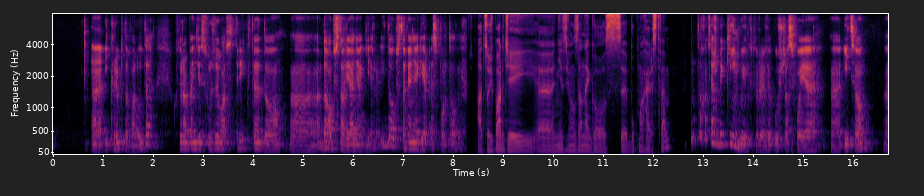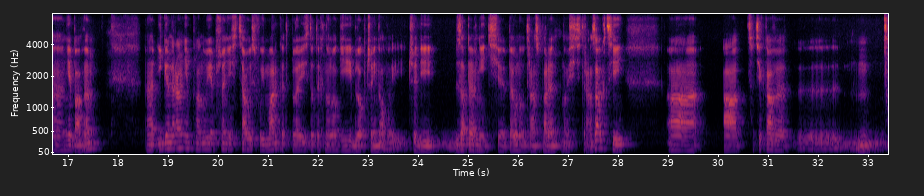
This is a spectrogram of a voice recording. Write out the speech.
e, i kryptowalutę, która będzie służyła stricte do, e, do obstawiania gier i do obstawiania gier esportowych. A coś bardziej e, niezwiązanego z bookmacherstwem? No to chociażby Kingwin, który wypuszcza swoje e, ICO e, niebawem i generalnie planuje przenieść cały swój marketplace do technologii blockchainowej, czyli zapewnić pełną transparentność transakcji, a a co ciekawe, y,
